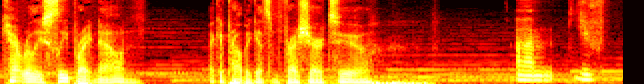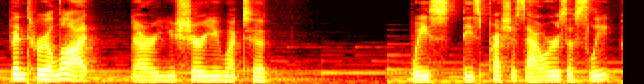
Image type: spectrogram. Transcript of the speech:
can't really sleep right now, and I could probably get some fresh air too. um, you've been through a lot. Are you sure you want to waste these precious hours of sleep?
